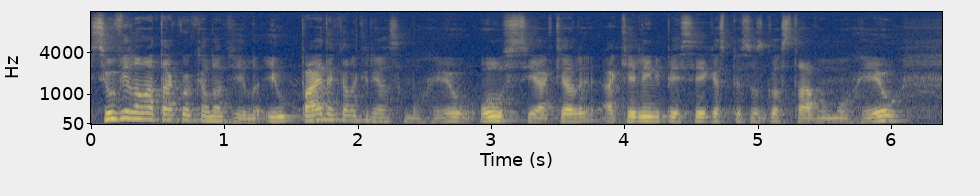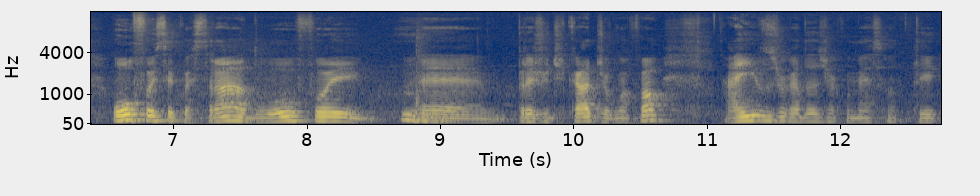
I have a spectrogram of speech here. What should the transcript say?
Se o vilão atacou aquela vila e o pai daquela criança morreu, ou se aquele, aquele NPC que as pessoas gostavam morreu, ou foi sequestrado, ou foi Uhum. é, prejudicado de alguma forma, aí os jogadores já começam a ter.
